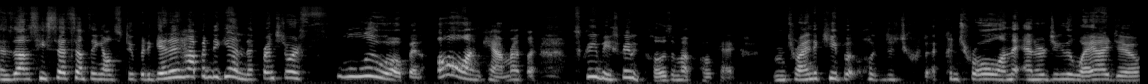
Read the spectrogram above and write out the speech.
As long as he said something else stupid again it happened again. The french doors flew open all on camera. It's like screaming screaming close them up. Okay I'm trying to keep control on the energy the way I do.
